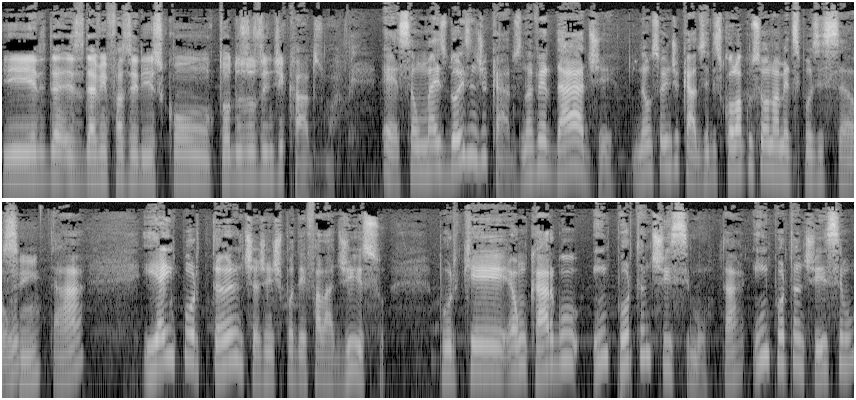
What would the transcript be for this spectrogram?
e eles devem fazer isso com todos os indicados. É, são mais dois indicados. Na verdade, não são indicados, eles colocam o seu nome à disposição, Sim. tá? E é importante a gente poder falar disso, porque é um cargo importantíssimo, tá? Importantíssimo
